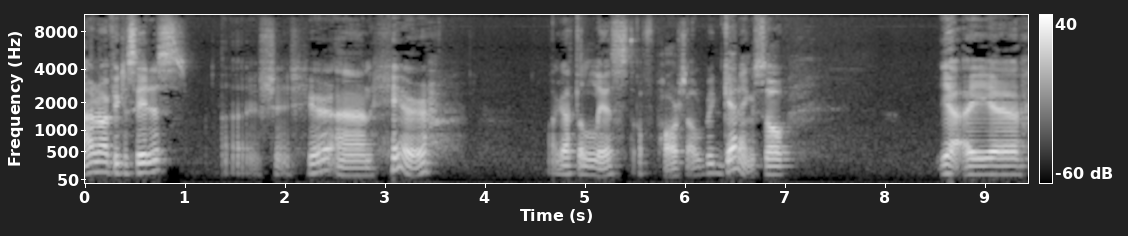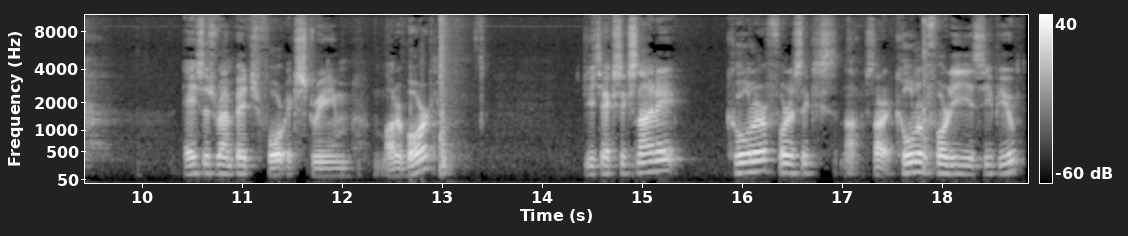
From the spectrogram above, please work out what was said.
I don't know if you can see this uh, here and here I got the list of parts I'll be getting. So yeah, a uh, Asus Rampage 4 Extreme motherboard, GTX 690, cooler for the six, no, sorry, cooler for the CPU.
